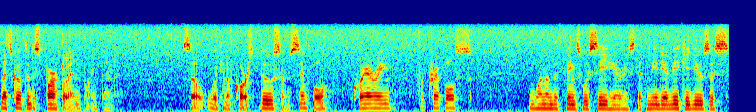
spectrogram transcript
Let's go to the SPARQL endpoint then. So we can of course do some simple querying for triples. One of the things we see here is that MediaWiki uses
